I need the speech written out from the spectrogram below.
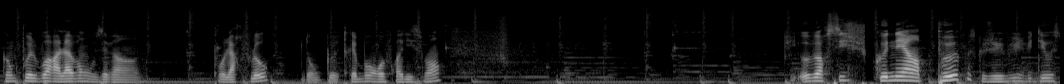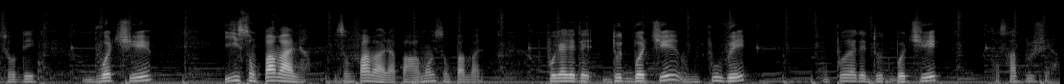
comme vous pouvez le voir à l'avant, vous avez un pour l'airflow. Donc euh, très bon refroidissement. Puis Overseas, je connais un peu parce que j'ai vu une vidéo sur des boîtiers. Ils sont pas mal. Ils sont pas mal, apparemment, ils sont pas mal. Vous pouvez regarder d'autres boîtiers, vous pouvez. Vous pouvez regarder d'autres boîtiers, ça sera plus cher.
